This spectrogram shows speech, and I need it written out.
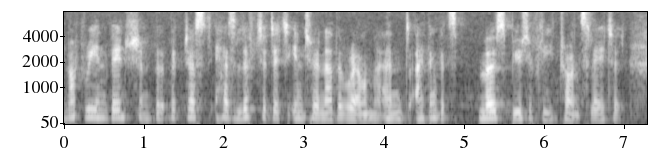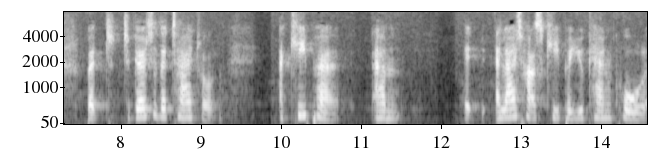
not reinvention, but, but just has lifted it into another realm. And I think it's most beautifully translated. But to go to the title, a keeper, um, a lighthouse keeper, you can call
